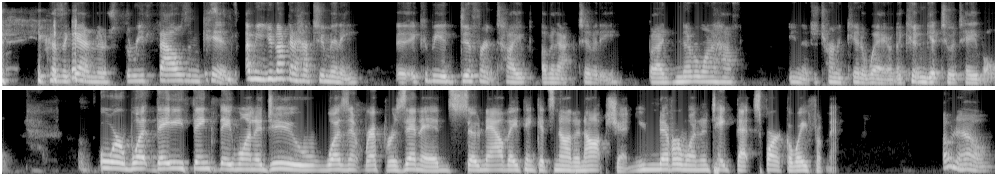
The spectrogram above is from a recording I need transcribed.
because again, there's 3,000 kids. I mean, you're not going to have too many. It could be a different type of an activity, but I'd never want to have, you know, to turn a kid away or they couldn't get to a table. Or what they think they want to do wasn't represented. So now they think it's not an option. You never want to take that spark away from them. Oh, no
